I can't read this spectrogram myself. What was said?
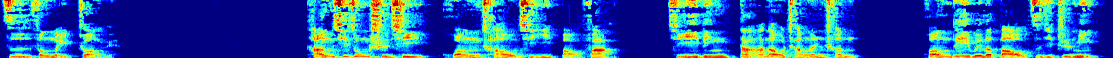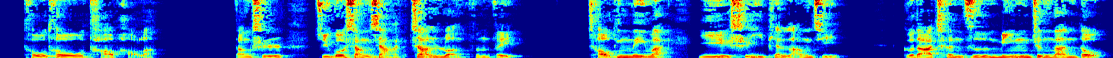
自封为状元。唐僖宗时期，黄巢起义爆发，起义兵大闹长安城，皇帝为了保自己之命，偷偷逃跑了。当时举国上下战乱纷飞，朝廷内外也是一片狼藉，各大臣子明争暗斗，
